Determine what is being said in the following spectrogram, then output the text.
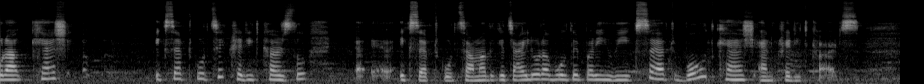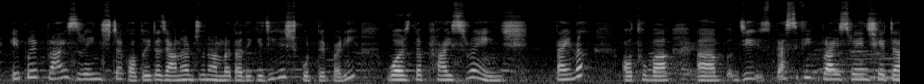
ওরা ক্যাশ অ্যাকসেপ্ট করছে ক্রেডিট কার্ডসও অ্যাকসেপ্ট করছে। আমাদেরকে চাইলে ওরা বলতে পারি we accept both cash and credit cards এরপরে প্রাইস রেঞ্জটা কত? এটা জানার জন্য আমরা তাদেরকে জিজ্ঞেস করতে পারি হোয়াটস দ্য প্রাইস রেঞ্জ তাই না? অথবা যে স্পেসিফিক প্রাইস রেঞ্জ সেটা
